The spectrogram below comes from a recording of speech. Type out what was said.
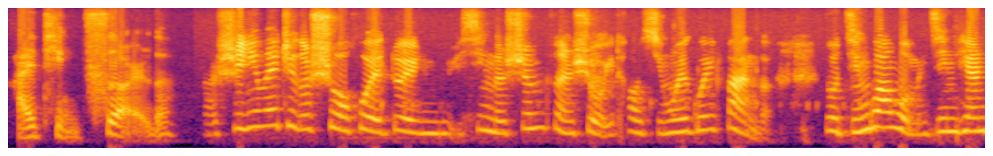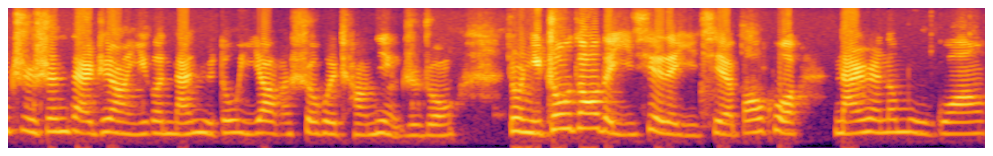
还挺刺耳的。呃，是因为这个社会对女性的身份是有一套行为规范的。就尽管我们今天置身在这样一个男女都一样的社会场景之中，就是你周遭的一切的一切，包括男人的目光。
